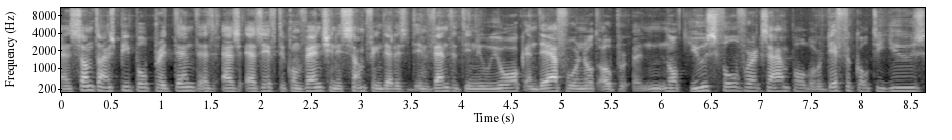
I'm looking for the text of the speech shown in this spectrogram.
And sometimes people pretend as, as, as if the convention is something that is invented in New York and therefore not, not useful, for example, or difficult to use,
